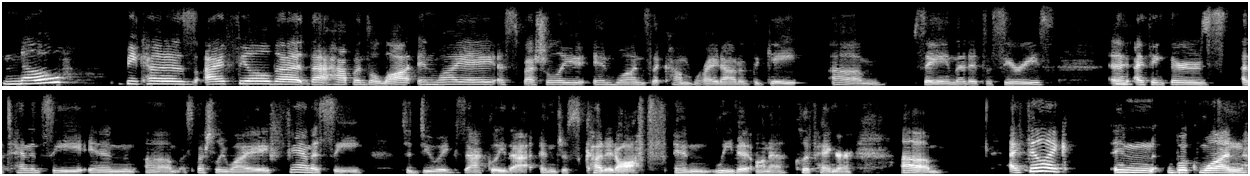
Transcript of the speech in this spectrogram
No, because I feel that that happens a lot in YA, especially in ones that come right out of the gate, um, saying that it's a series. And I think there's a tendency in, um, especially YA fantasy, to do exactly that and just cut it off and leave it on a cliffhanger. Um, I feel like in book one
